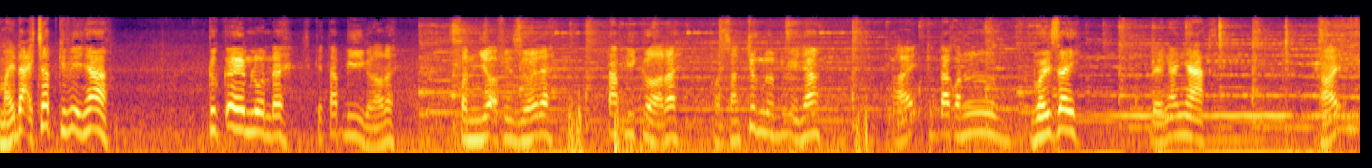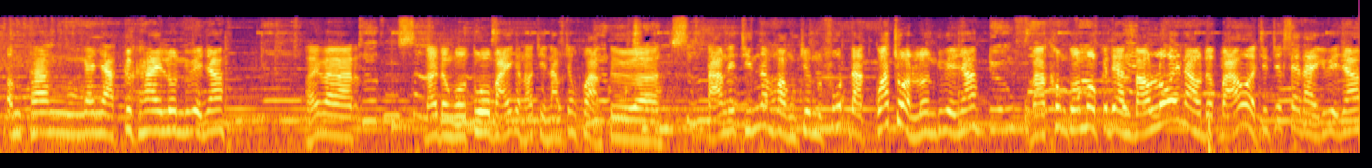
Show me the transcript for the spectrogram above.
Máy đại chất quý vị nhá. Cực êm luôn đây cái tabi của nó đây phần nhựa phía dưới đây. Táp đi cửa đây. Còn sáng trưng luôn quý vị nhá. Đấy, chúng ta còn với dây để nghe nhạc. Đấy, âm thanh nghe nhạc cực hay luôn quý vị nhá. Đấy, và đây đồng hồ tua máy của nó chỉ nằm trong khoảng từ ờ, 8 đến 9 năm vòng trên một phút. Đạt quá chuẩn luôn quý vị nhá. Và không có một cái đèn báo lỗi nào được báo ở trên chiếc xe này quý vị nhá.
